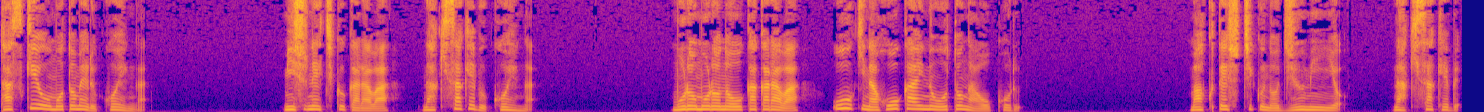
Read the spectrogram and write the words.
助けを求める声が、三種地区からは泣き叫ぶ声が、もろもろの丘からは大きな崩壊の音が起こる。マクテシュ地区の住民よ、泣き叫べ。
